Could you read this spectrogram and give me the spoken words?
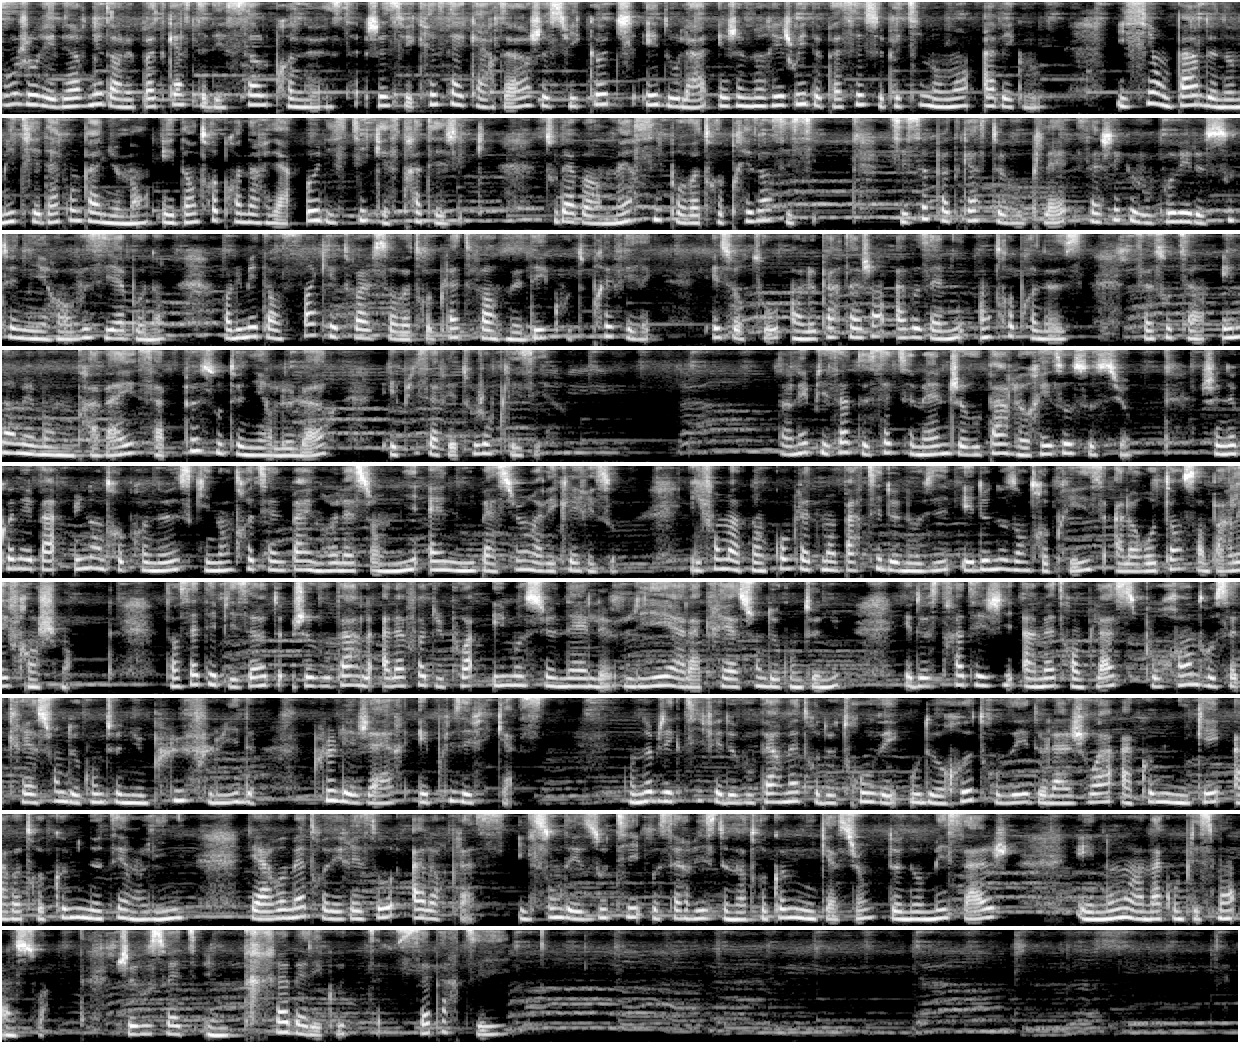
Bonjour et bienvenue dans le podcast des Soulpreneuses. Je suis Christelle Carter, je suis coach et doula et je me réjouis de passer ce petit moment avec vous. Ici, on parle de nos métiers d'accompagnement et d'entrepreneuriat holistique et stratégique. Tout d'abord, merci pour votre présence ici. Si ce podcast vous plaît, sachez que vous pouvez le soutenir en vous y abonnant, en lui mettant 5 étoiles sur votre plateforme d'écoute préférée et surtout en le partageant à vos amis entrepreneuses. Ça soutient énormément mon travail, ça peut soutenir le leur et puis ça fait toujours plaisir. Dans l'épisode de cette semaine, je vous parle réseaux sociaux. Je ne connais pas une entrepreneuse qui n'entretienne pas une relation ni haine ni passion avec les réseaux. Ils font maintenant complètement partie de nos vies et de nos entreprises, alors autant s'en parler franchement. Dans cet épisode, je vous parle à la fois du poids émotionnel lié à la création de contenu et de stratégies à mettre en place pour rendre cette création de contenu plus fluide, plus légère et plus efficace. Mon objectif est de vous permettre de trouver ou de retrouver de la joie à communiquer à votre communauté en ligne et à remettre les réseaux à leur place. Ils sont des outils au service de notre communication, de nos messages et non un accomplissement en soi. Je vous souhaite une très belle écoute. C'est parti.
